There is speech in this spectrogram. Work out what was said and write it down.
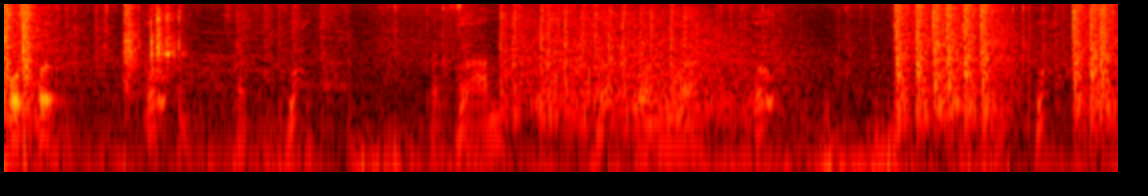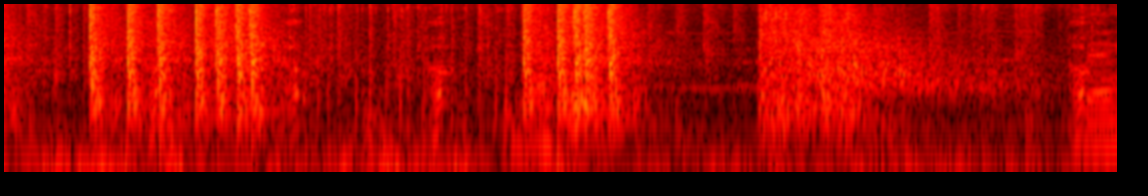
โอ๊ยโอ๊ยสักสักสามตัวนี้มาแดง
